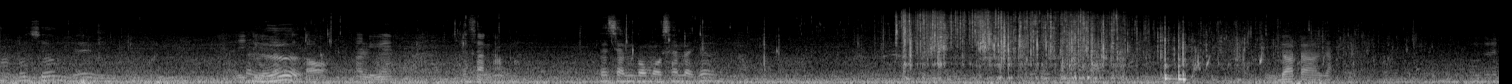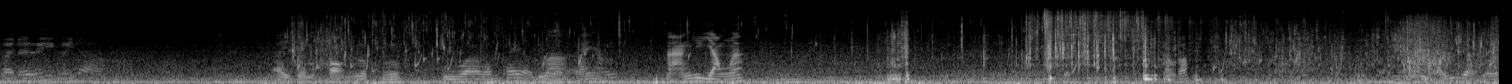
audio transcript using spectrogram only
Phát nói sớm để Nó vì lửa. to. Nó lửa. Cái xanh không? Nó xanh con màu xanh này chứ. Đó ra gặp cái này phải để ý kỹ nào đây thêm một con nữa luôn. Ừ. đi qua không thấy rồi đi Wow, qua thấy không? nó ẩn dưới dòng á. Đâu đó. Ở dưới dòng vậy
